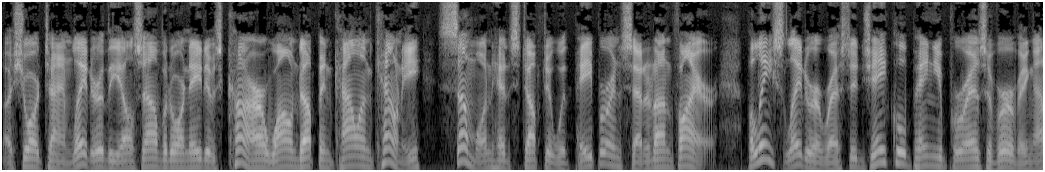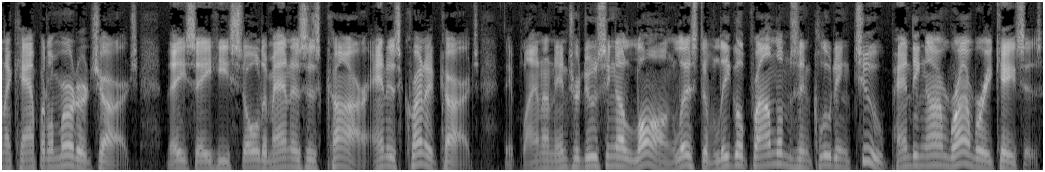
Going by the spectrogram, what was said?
A short time later, the El Salvador native's car wound up in Collin County. Someone had stuffed it with paper and set it on fire. Police later arrested Jay Culpena Perez of Irving on a capital murder charge. They say he stole Manis's car and his credit cards. They plan on introducing a long list of legal problems, including two pending armed robbery cases.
